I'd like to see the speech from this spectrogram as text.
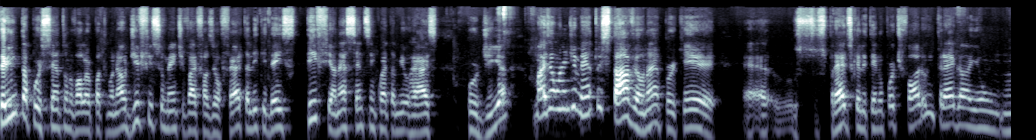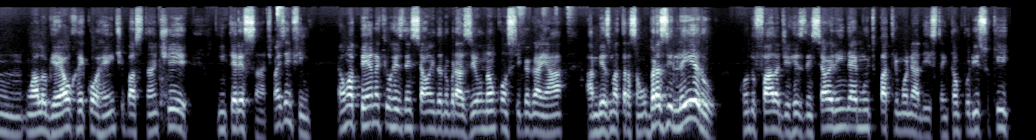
30% no valor patrimonial, dificilmente vai fazer oferta, liquidez pífia, né? 150 mil reais por dia, mas é um rendimento estável, né? Porque é, os, os, prédios que ele tem no portfólio entrega aí um, um, um, aluguel recorrente bastante interessante. Mas enfim, é uma pena que o residencial ainda no Brasil não consiga ganhar a mesma atração. O brasileiro, quando fala de residencial, ele ainda é muito patrimonialista. Então, por isso que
